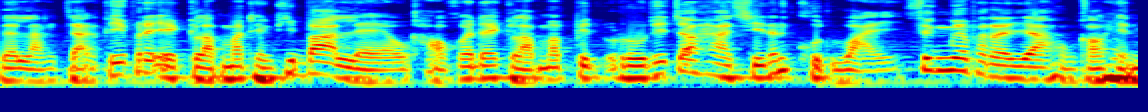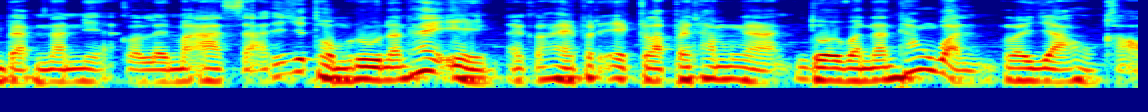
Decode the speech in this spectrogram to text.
และหลังจากที่พระเอกกลับมาถึงที่บ้านแล้ว เขาก็ได้กลับมาปิดรูที่เจ้าฮาชินั้นขุดไว้ ซึ่งเมื่อภรรยาของเขาเห็นแบบนั้นเนี่ย ก็เลยมาอาสาที่จะถมรูนั้นให้เอง และก็ให้พระเอกกลับไปทำงาน โดยวันนั้นทั้งวันภรรยาของเขา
